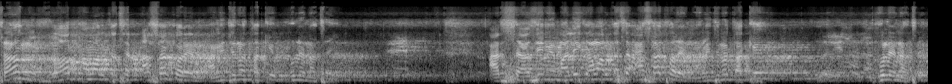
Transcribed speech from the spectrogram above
স্বয়ং রব আমার কাছে আশা করেন আমি যেন তাকে ভুলে না চাই আর সে আজিমে মালিক আমার কাছে আশা করেন আমি যেন তাকে ভুলে না চাই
